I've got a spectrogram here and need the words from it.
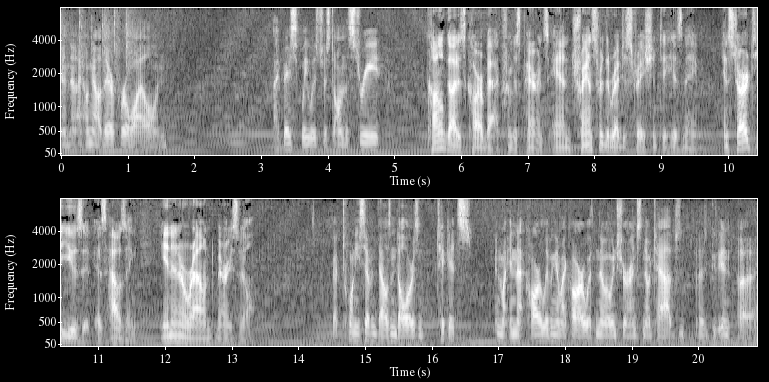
and then I hung out there for a while. And I basically was just on the street. Connell got his car back from his parents and transferred the registration to his name and started to use it as housing in and around Marysville. got twenty-seven thousand dollars in tickets in my in that car, living in my car with no insurance, no tabs, uh, in, uh,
